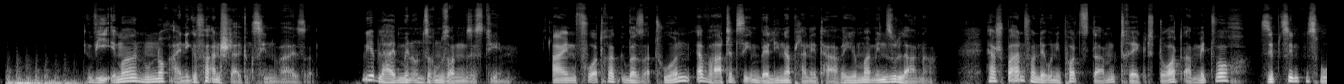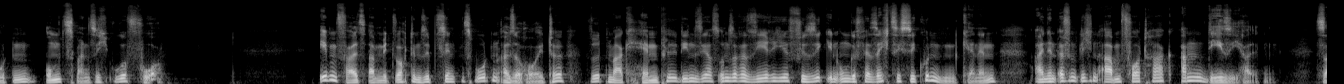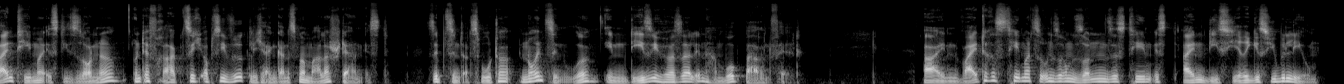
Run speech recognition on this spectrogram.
Wie immer nun noch einige Veranstaltungshinweise. Wir bleiben in unserem Sonnensystem. Ein Vortrag über Saturn erwartet Sie im Berliner Planetarium am Insulaner. Herr Spahn von der Uni Potsdam trägt dort am Mittwoch, 17.02. um 20 Uhr vor. Ebenfalls am Mittwoch, dem 17.02., also heute, wird Marc Hempel, den Sie aus unserer Serie Physik in ungefähr 60 Sekunden kennen, einen öffentlichen Abendvortrag am DESI halten. Sein Thema ist die Sonne und er fragt sich, ob sie wirklich ein ganz normaler Stern ist. 17.02. 19 Uhr im DESI-Hörsaal in Hamburg-Bahrenfeld. Ein weiteres Thema zu unserem Sonnensystem ist ein diesjähriges Jubiläum.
